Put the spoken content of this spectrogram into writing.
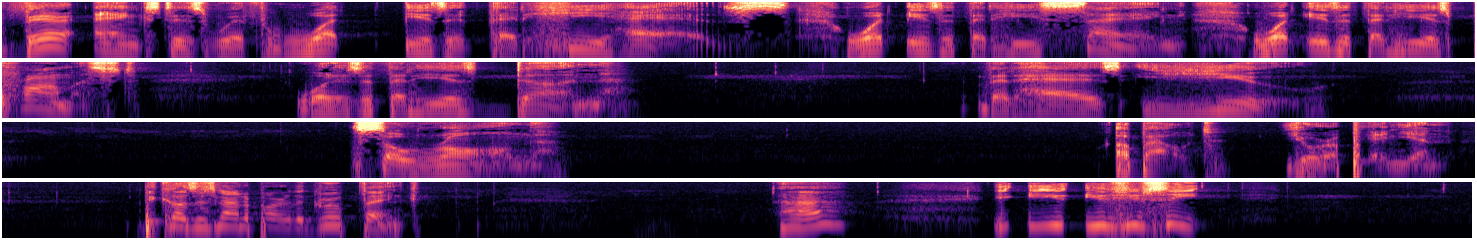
Their angst is with what is it that he has? What is it that he's saying? What is it that he has promised? What is it that he has done that has you so wrong about your opinion? Because it's not a part of the group think. Huh? You, you, you see,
